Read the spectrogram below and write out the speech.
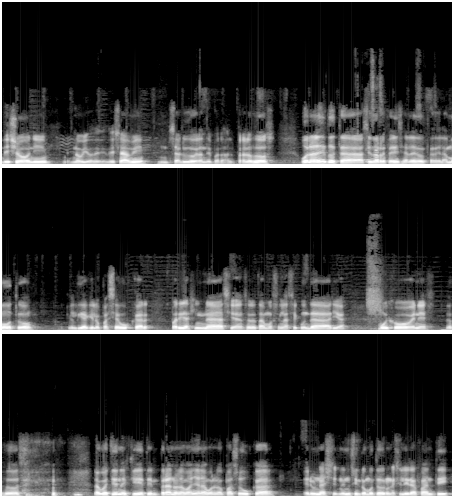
de Johnny, el novio de, de Yami. Un saludo grande para, para los dos. Bueno, la anécdota, haciendo referencia a la anécdota de la moto, el día que lo pasé a buscar para ir a gimnasia, nosotros estábamos en la secundaria, muy jóvenes, los dos. la cuestión es que temprano en la mañana, bueno, lo paso a buscar en, una, en un ciclomotor, una hilera Fanti,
